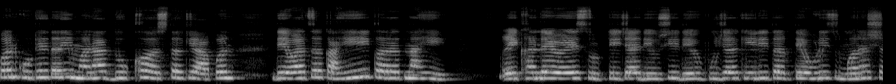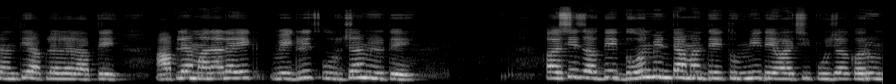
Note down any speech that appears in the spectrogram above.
पण कुठेतरी मनात दुःख असतं की आपण देवाचं काहीही करत नाही. एखाद्या वेळेस सुट्टीच्या दिवशी देवपूजा केली तर तेवढीच मनशांती आपल्याला लाभते. आपल्या मनाला एक वेगळीच ऊर्जा मिळते. अशीच अगदी दोन मिनिटांमध्ये तुम्ही देवाची पूजा करून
